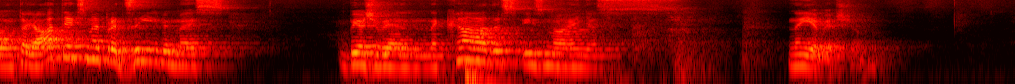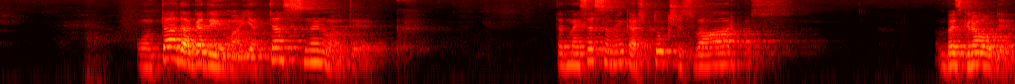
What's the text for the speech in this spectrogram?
un tajā attieksmē pret dzīvi mēs bieži vien nekādas izmaiņas neieviešam. Un tādā gadījumā, ja tas nenotiek, tad mēs esam vienkārši tukšas vārpas, bez graudiem.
